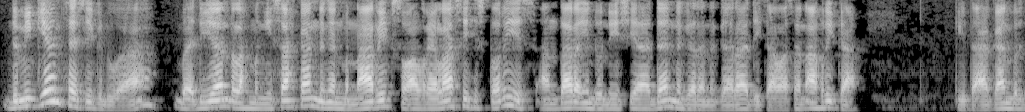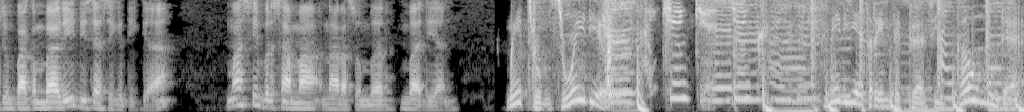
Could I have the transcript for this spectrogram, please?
Demikian sesi kedua. Mbak Dian telah mengisahkan dengan menarik soal relasi historis antara Indonesia dan negara-negara di kawasan Afrika. Kita akan berjumpa kembali di sesi ketiga. masih bersama narasumber Mbak Dian. Metrums Radio, media terintegrasi kaum muda.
